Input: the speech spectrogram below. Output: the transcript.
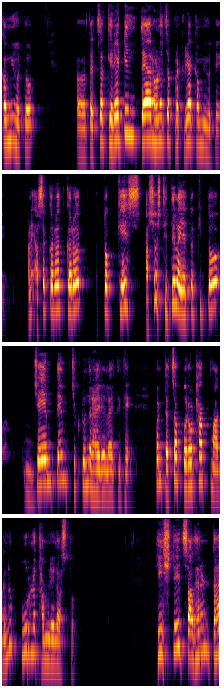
कमी होतो. त्याचं केरेटिन तयार होण्याची प्रक्रिया कमी होते. आणि असं करत करत तो केस अशा स्थितीला येतो की तो जेमतेम चिकटून राहिलेला आहे तिथे. पण त्याचा पुरवठा मागणं पूर्ण थांबलेला असतो. ही स्टेज साधारणतः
